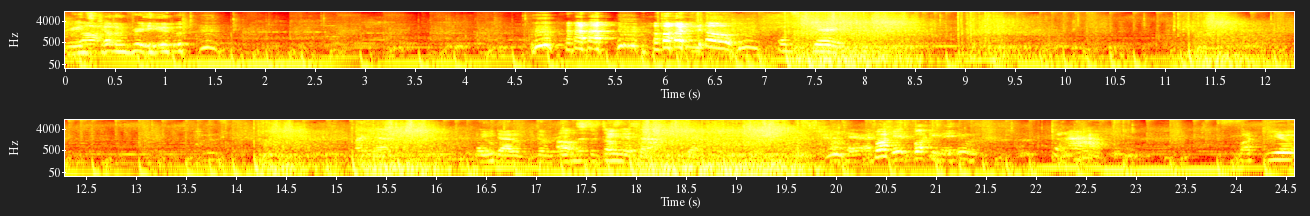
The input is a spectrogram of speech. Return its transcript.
Green's Oh. coming for you. oh no! That's scary. Oh, you died of the Oh, this is still instantaneous. snap. Okay, I Fuck. can't fucking aim. Ah. Fuck you. Yeah,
